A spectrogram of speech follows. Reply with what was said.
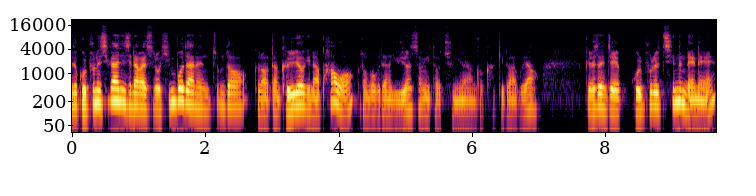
그래서 골프는 시간이 지나갈수록 힘보다는 좀 더 그런 어떤 근력이나 파워, 그런 것보다는 유연성이 더 중요한 것 같기도 하고요. 그래서 이제 골프를 치는 내내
